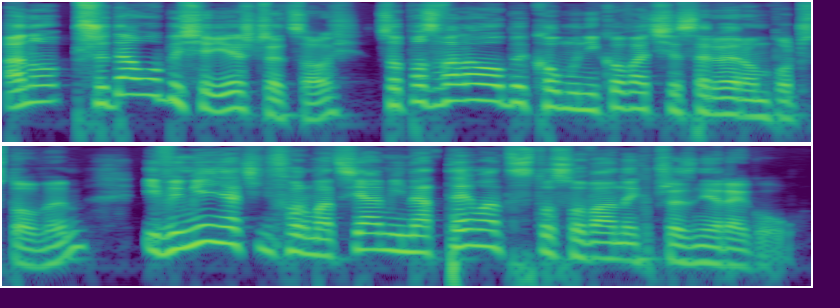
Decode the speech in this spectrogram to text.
Ano, przydałoby się jeszcze coś, co pozwalałoby komunikować się serwerom pocztowym i wymieniać informacjami na temat stosowanych przez nie reguł.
